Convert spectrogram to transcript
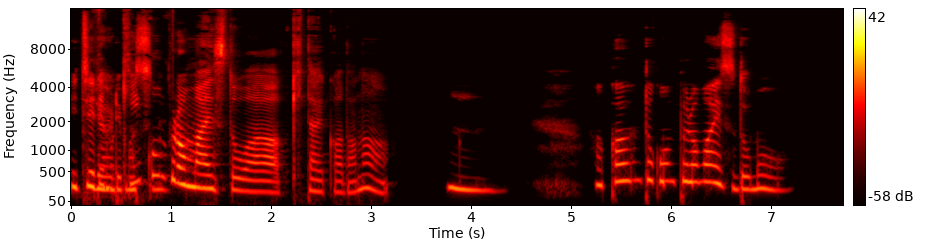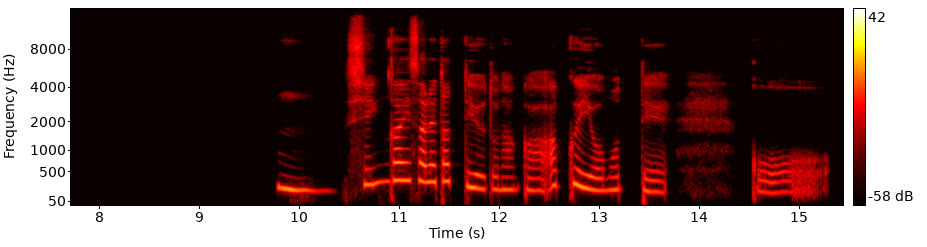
一理ありますね。キーコンプロマイズドは期待化だな。うん。アカウントコンプロマイズドも、うん。侵害されたっていうとなんか悪意を持って、こう、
